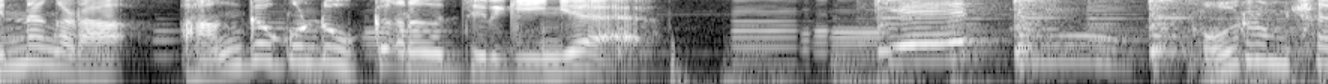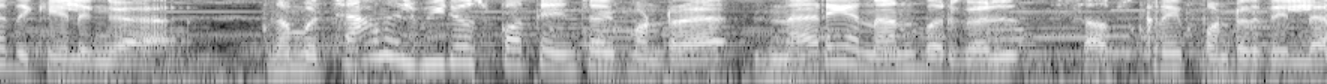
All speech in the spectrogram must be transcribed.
என்னங்கடா அங்க கொண்டு உட்கார வச்சிருக்கீங்க? ketu ஒரு நிமிஷம் அதை கேளுங்க நம்ம சேனல் வீடியோஸ் பார்த்து என்ஜாய் பண்ற நிறைய நண்பர்கள் சப்ஸ்கிரைப் பண்றது இல்ல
